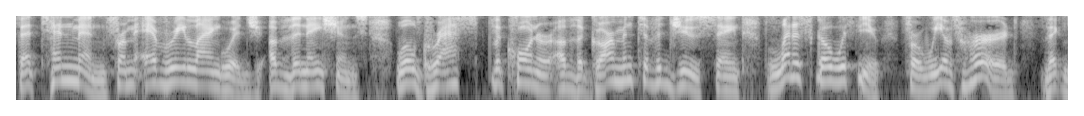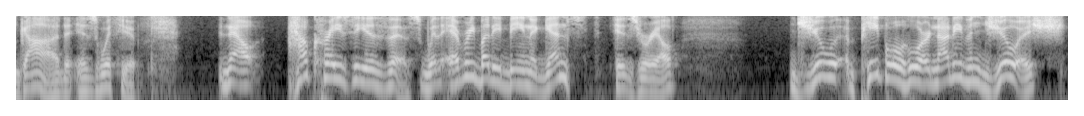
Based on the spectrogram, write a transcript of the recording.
that ten men from every language of the nations will grasp the corner of the garment of a Jew, saying, Let us go with you, for we have heard that God is with you. Now, how crazy is this? With everybody being against Israel, Jew people who are not even Jewish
